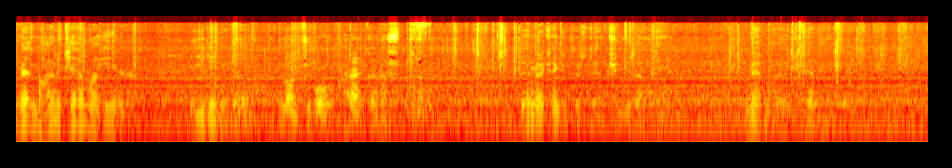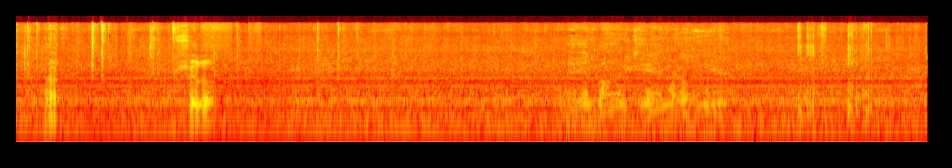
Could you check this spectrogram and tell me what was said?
man behind the camera here eating Lunchable crackers. Damn it, I can't get this damn cheese out of here. Man behind the camera. Huh? Shut up. Man behind the camera here.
